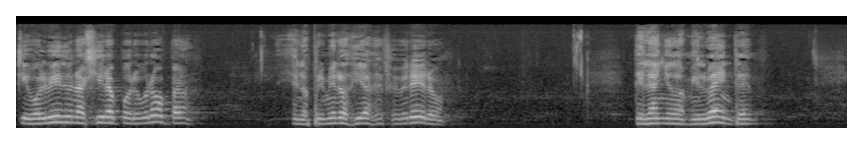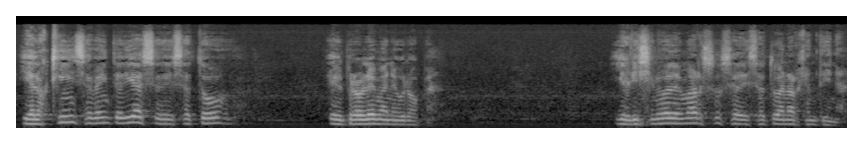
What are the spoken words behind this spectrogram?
que volví de una gira por Europa en los primeros días de febrero del año 2020 y a los 15, 20 días se desató el problema en Europa. Y el 19 de marzo se desató en Argentina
